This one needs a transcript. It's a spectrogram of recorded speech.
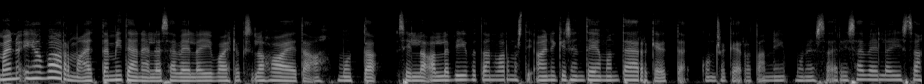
Mä en ole ihan varma, että mitä näillä sävellajien haetaan, mutta sillä alleviivataan varmasti ainakin sen teeman tärkeyttä, kun se kerrotaan niin monessa eri sävellajissa.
